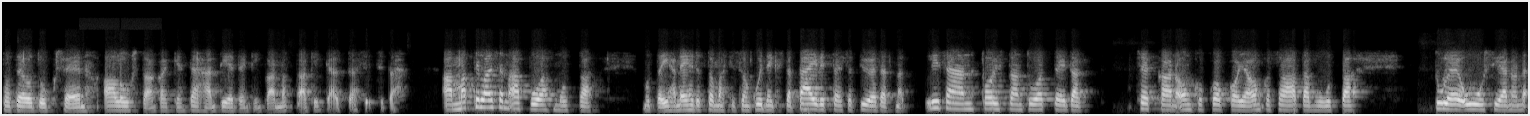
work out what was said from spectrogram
toteutukseen, alustaan, kaikkeen tähän tietenkin kannattaakin käyttää sit sitä ammattilaisen apua, mutta, mutta ihan ehdottomasti se on kuitenkin sitä päivittäistä työtä, että mä lisään, poistan tuotteita, tsekkaan onko koko ja onko saatavuutta, tulee uusia, no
